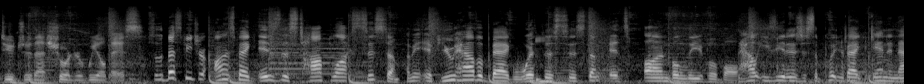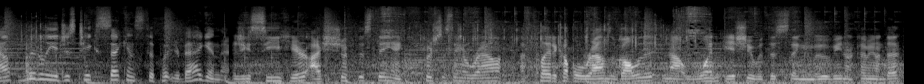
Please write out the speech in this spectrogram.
due to that shorter wheelbase. So the best feature on this bag is this Top Lok system. I mean, if you have a bag with this system, it's unbelievable. How easy it is just to put your bag in and out. Literally, it just takes seconds to put your bag in there. As you can see here, I shook this thing, I pushed this thing around. I've played a couple rounds of golf with it. Not one issue with this thing moving or coming undone.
